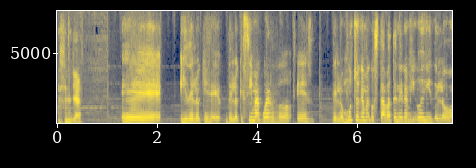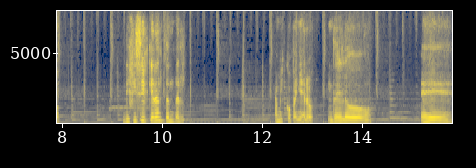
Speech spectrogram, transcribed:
¿Ya? Eh, y de lo, que, de lo que sí me acuerdo es de lo mucho que me costaba tener amigos y de lo difícil que era entender a mis compañeros, de lo... Eh,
